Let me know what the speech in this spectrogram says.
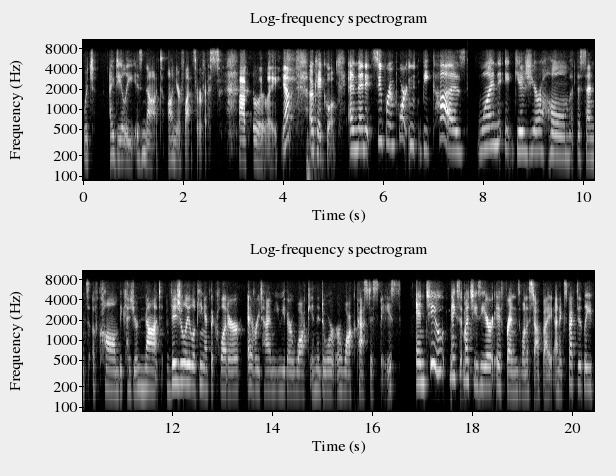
which ideally is not on your flat surface. Absolutely. yep. Okay, cool. And then it's super important because one, it gives your home the sense of calm because you're not visually looking at the clutter every time you either walk in the door or walk past a space. And two, makes it much easier if friends want to stop by unexpectedly,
